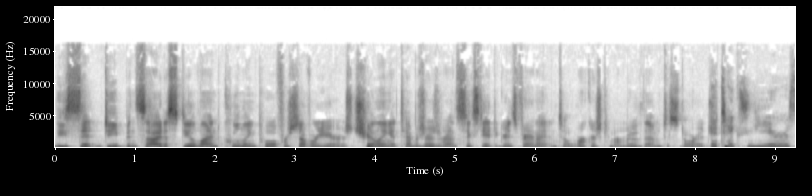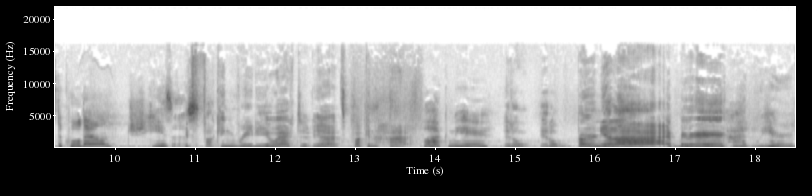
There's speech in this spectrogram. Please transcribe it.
These sit deep inside a steel lined cooling pool for several years chilling at temperatures around 68 degrees fahrenheit until workers can remove them to storage. It takes years to cool down? Jesus. it's fucking radioactive. Yeah it's fucking hot. Fuck me. it'll it'll burn you alive baby. God, weird.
